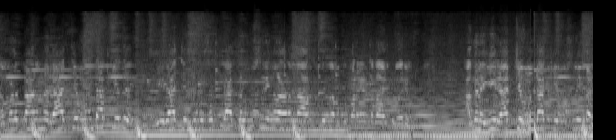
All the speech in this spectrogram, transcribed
നമ്മൾ കാണുന്ന രാജ്യം ഉണ്ടാക്കിയത് ഈ രാജ്യത്തിന്റെ സത്യാക്കൾ മുസ്ലിങ്ങളാണെന്ന അർത്ഥത്തിൽ നമുക്ക് പറയേണ്ടതായിട്ട് വരും. അങ്ങനെ ഈ രാജ്യം ഉണ്ടാക്കിയ മുസ്ലിങ്ങൾ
